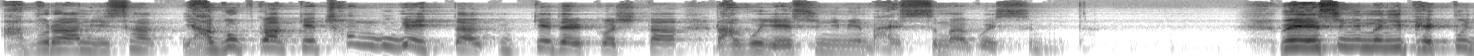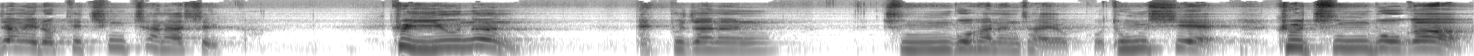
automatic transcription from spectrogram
아브라함, 이삭, 야곱과 함께 천국에 있다, 있게 될 것이다 라고 예수님이 말씀하고 있습니다. 왜 예수님은 이 백부장을 이렇게 칭찬하실까? 그 이유는 백부장은 중보하는 자였고 동시에 그 중보가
